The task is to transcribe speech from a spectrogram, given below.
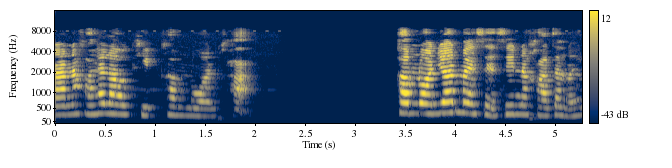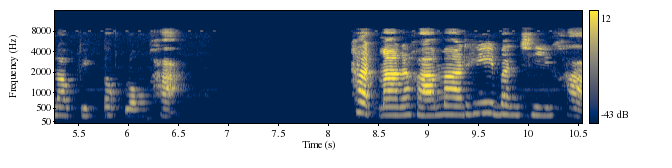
นั้นนะคะให้เราคลิกคำนวณค่ะคำนวณยอดใหม่เสร็จสิ้นนะคะ จากนั้นเราคลิกตกลงค่ะ ถัดมานะคะมาที่บัญชีค่ะ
